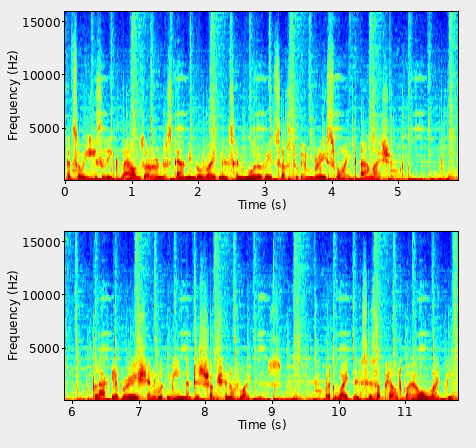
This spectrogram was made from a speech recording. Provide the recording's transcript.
that so easily clouds our understanding of whiteness and motivates us to embrace white allyship. Black liberation would mean the destruction of whiteness, but whiteness is upheld by all white people.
